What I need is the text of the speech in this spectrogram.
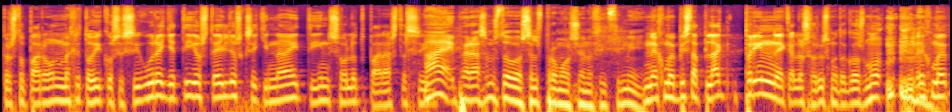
προς το παρόν μέχρι το 20 σίγουρα γιατί ο Στέλιος ξεκινάει την solo του παράσταση. Α, περάσαμε στο self-promotion αυτή τη στιγμή. Ναι, έχουμε μπει στα plug πριν καλωσορίσουμε τον κόσμο. έχουμε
